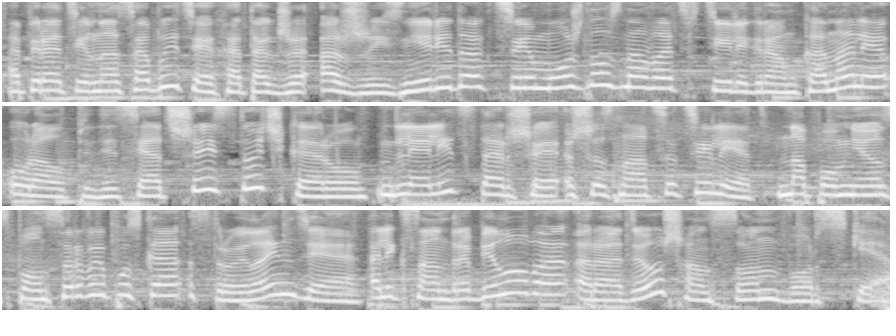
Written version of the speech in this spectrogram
Оперативно о событиях, а также о жизни редакции можно узнавать в телеграм-канале урал56.ру для лиц старше 16 лет. Напомню, спонсор выпуска «Стройландия». Александра Белова, радио «Шансон Ворске».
